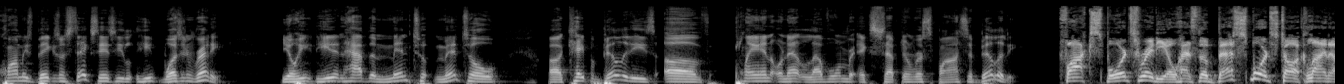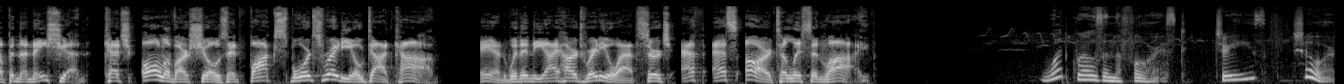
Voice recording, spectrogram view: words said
Kwame's biggest mistakes is he he wasn't ready. You know, he he didn't have the mental mental uh, capabilities of playing on that level and accepting responsibility. Fox Sports Radio has the best sports talk lineup in the nation. Catch all of our shows at foxsportsradio.com. And within the iHeartRadio app, search FSR to listen live. What grows in the forest? Trees? Sure.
